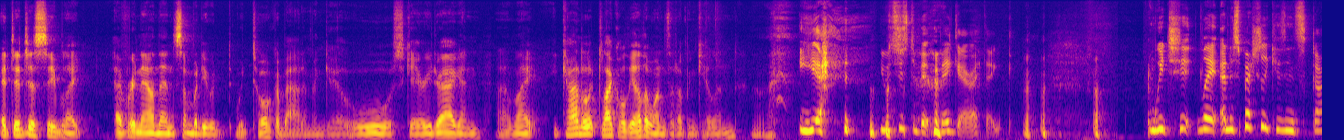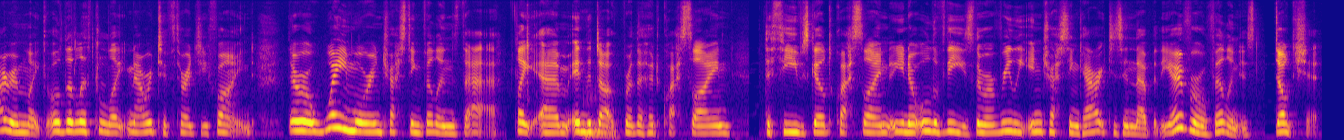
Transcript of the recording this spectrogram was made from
it did just seem like every now and then somebody would, would talk about him and go, "Ooh, scary dragon." And I'm like, he kind of looked like all the other ones that I've been killing. Yeah, he was just a bit bigger, I think. Which, like, and especially because in Skyrim, like all the little like narrative threads you find, there are way more interesting villains there. Like, um, in the Dark Brotherhood questline, the Thieves Guild questline, you know, all of these, there are really interesting characters in there. But the overall villain is dog shit.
